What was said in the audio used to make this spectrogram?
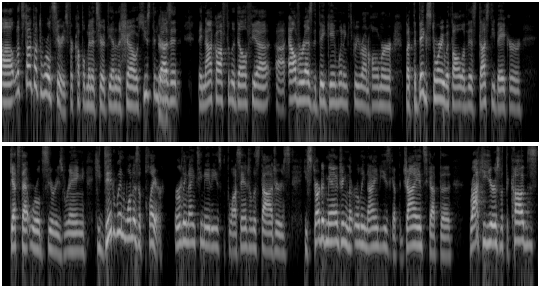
Uh, let's talk about the World Series for a couple minutes here at the end of the show. Houston sure. does it. They knock off Philadelphia. Uh, Alvarez, the big game-winning three-run homer. But the big story with all of this, Dusty Baker gets that World Series ring. He did win one as a player early 1980s with the Los Angeles Dodgers. He started managing in the early 90s. He got the Giants, he got the rocky years with the Cubs,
